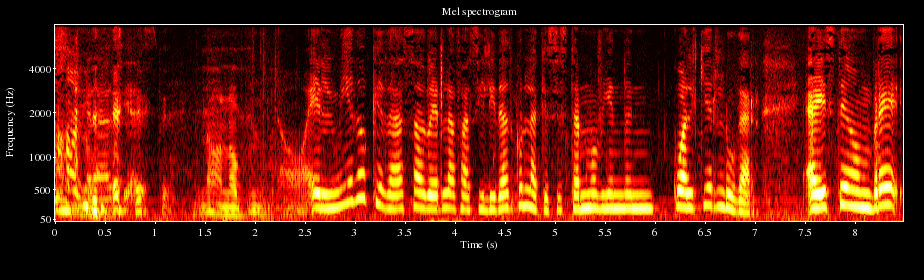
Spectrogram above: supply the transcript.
No, gracias. No, no, pues, No, el miedo que da saber la facilidad con la que se están moviendo en cualquier lugar. A este hombre,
